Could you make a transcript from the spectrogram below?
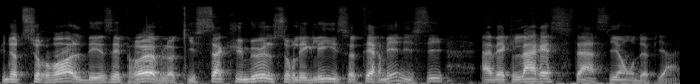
Puis notre survol des épreuves qui s'accumulent sur l'Église se termine ici avec l'arrestation de Pierre.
